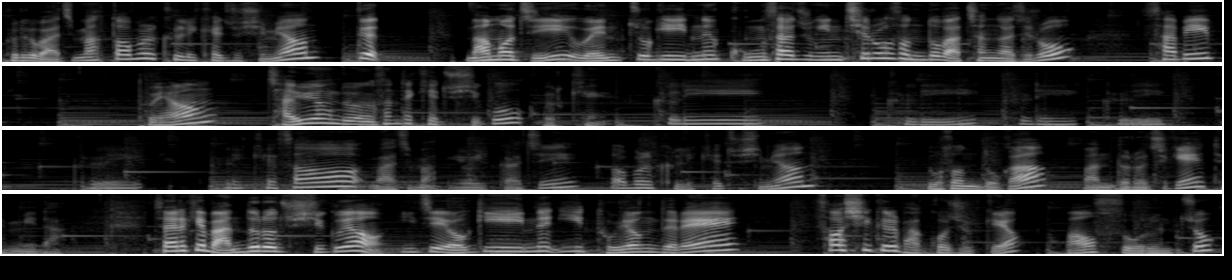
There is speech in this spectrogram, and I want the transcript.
그리고 마지막 더블 클릭해 주시면 끝! 나머지 왼쪽에 있는 공사 중인 7호선도 마찬가지로 삽입, 도형, 자유형 도형 선택해 주시고 이렇게 클릭, 클릭, 클릭, 클릭, 클릭, 클릭해서 마지막 여기까지 더블 클릭해 주시면 노선도가 만들어지게 됩니다. 자 이렇게 만들어 주시고요. 이제 여기 있는 이 도형들의 서식을 바꿔줄게요. 마우스 오른쪽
